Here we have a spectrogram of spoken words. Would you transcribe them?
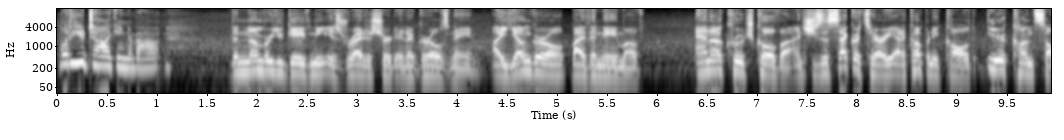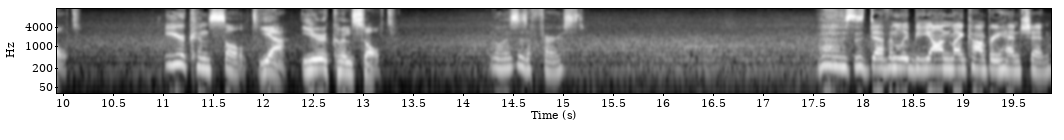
What are you talking about? The number you gave me is registered in a girl's name, a young girl by the name of Anna Kruchkova, and she's a secretary at a company called Ear Consult. Ear consult. Yeah, Ear Consult. Well, this is a first. Oh, this is definitely beyond my comprehension.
